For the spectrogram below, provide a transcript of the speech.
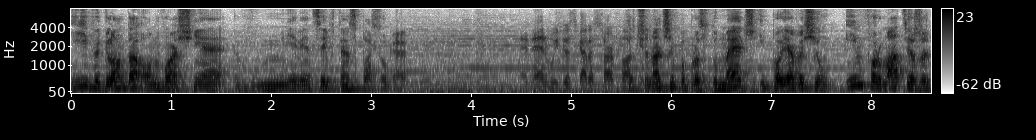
i wygląda on właśnie w, mniej więcej w ten sposób. Zaczynacie po prostu mecz i pojawia się informacja, że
